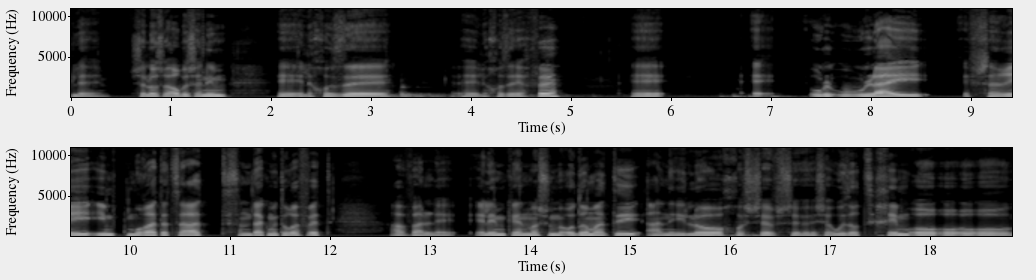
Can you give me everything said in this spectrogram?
לשלוש או ארבע שנים לחוזה, לחוזה יפה. אה, אה, אולי אפשרי עם תמורת הצעת סנדק מטורפת, אבל אה, אלא אם כן משהו מאוד דרמטי, אני לא חושב שהוויזרד צריכים או, או, או, או,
